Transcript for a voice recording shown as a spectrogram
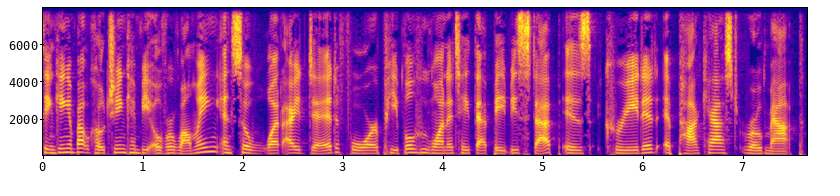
thinking about coaching can be overwhelming. And so, what I did for people who want to take that baby step is created a podcast roadmap.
